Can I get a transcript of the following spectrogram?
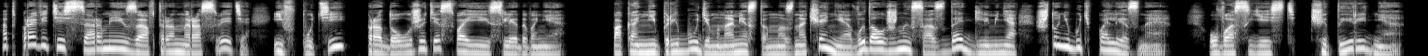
отправитесь с армией завтра на рассвете и в пути продолжите свои исследования. Пока не прибудем на место назначения, вы должны создать для меня что-нибудь полезное. У вас есть четыре дня,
